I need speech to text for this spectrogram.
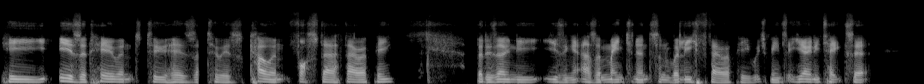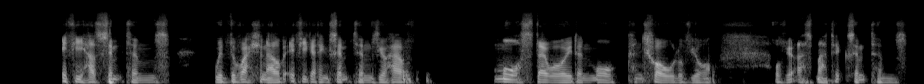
He is adherent to his to his current Fostair therapy, but is only using it as a maintenance and relief therapy, which means that he only takes it if he has symptoms, with the rationale that if you're getting symptoms, you'll have more steroid and more control of your of your asthmatic symptoms.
